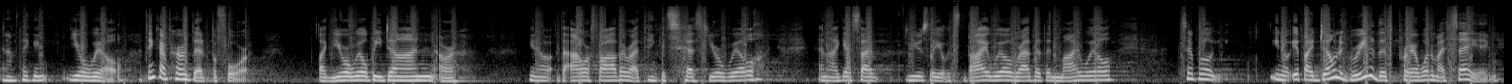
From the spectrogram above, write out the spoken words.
And I'm thinking, your will. I think I've heard that before. Like, your will be done, or, you know, the Our Father, I think it says, your will and I guess I usually it was thy will rather than my will. I said, well, you know, if I don't agree to this prayer, what am I saying?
